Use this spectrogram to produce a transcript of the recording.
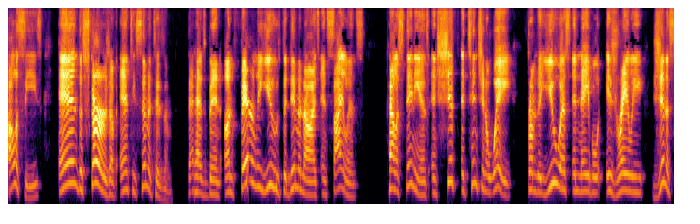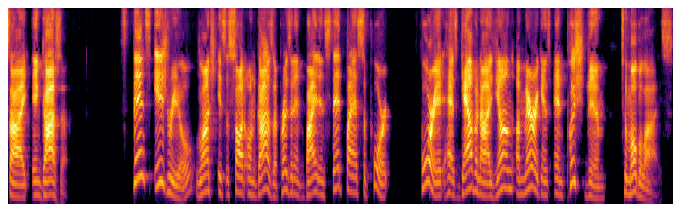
policies, and the scourge of anti-Semitism that has been unfairly used to demonize and silence Palestinians and shift attention away from the U.S.-enabled Israeli genocide in Gaza. Since Israel launched its assault on Gaza, President Biden's steadfast support for it has galvanized young Americans and pushed them to mobilize.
